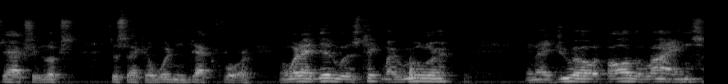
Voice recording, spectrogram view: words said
It actually looks just like a wooden deck floor. And what I did was take my ruler and I drew out all the lines.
